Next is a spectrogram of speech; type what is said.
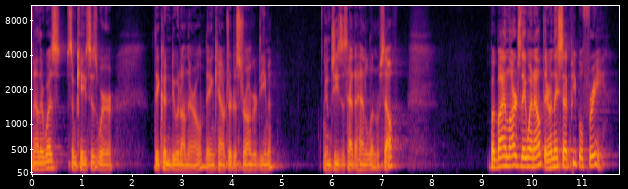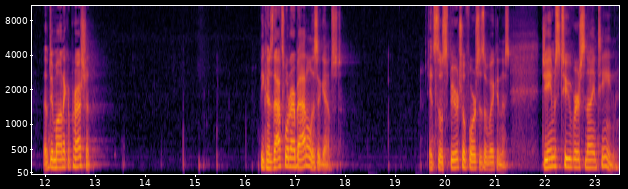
Now there was some cases where they couldn't do it on their own. They encountered a stronger demon, and Jesus had to handle it himself. But by and large, they went out there and they set people free of demonic oppression. Because that's what our battle is against. It's those spiritual forces of wickedness. James 2, verse 19.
